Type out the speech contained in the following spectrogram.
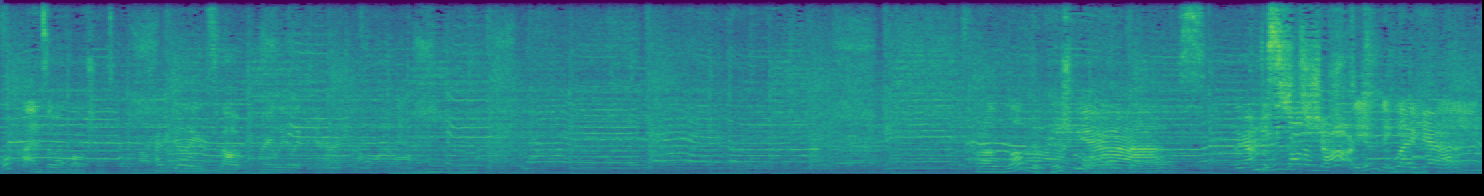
All kinds of emotions going on. I feel like it's all really like But I love the visual Yeah. Like I'm just Even not shocked. understanding Like anything. yeah.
